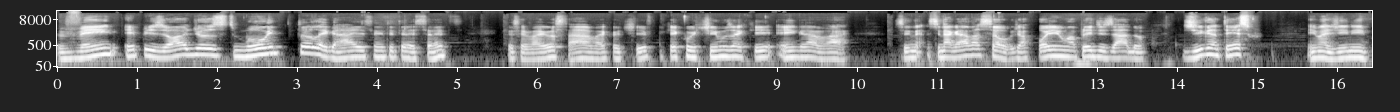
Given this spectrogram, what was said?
vem episódios muito legais, muito interessantes. Você vai gostar, vai curtir, porque curtimos aqui em gravar. Se na, se na gravação já foi um aprendizado gigantesco, imagine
